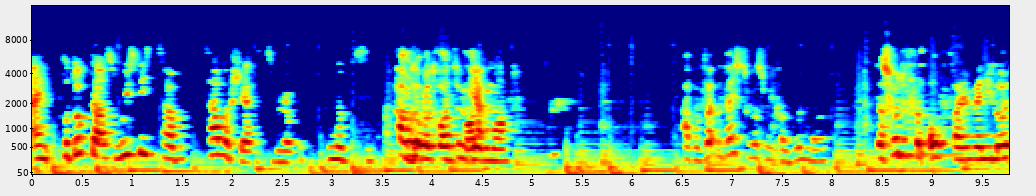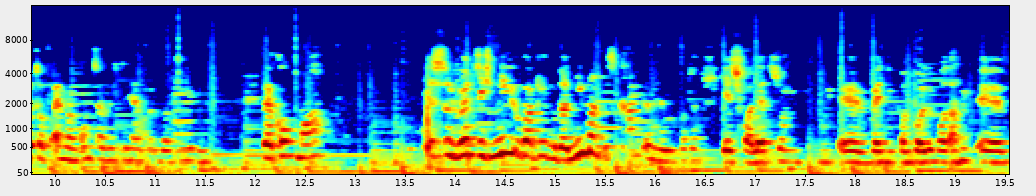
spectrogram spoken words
ein Produkt aus Weasleys Zauber Zauberscherze zu benutzen. Haben sie aber trotzdem alle Ja. gemacht. Aber we weißt du, was mich gerade wundert? Das würde voll auffallen, wenn die Leute auf einmal im Unterricht die einfach übergeben. Weil guck mal, es wird sich nie übergeben oder niemand ist krank in Harry Potter. Jetzt Verletzungen, äh, wenn die von Voldemort an, äh,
